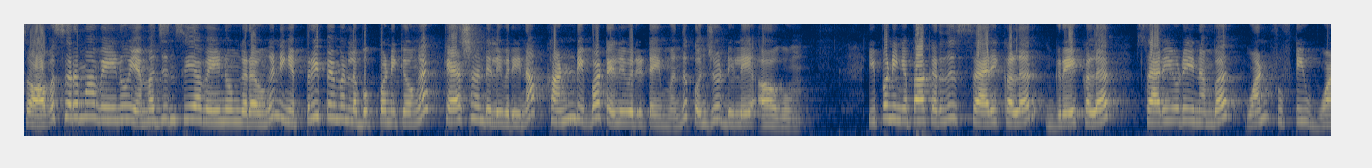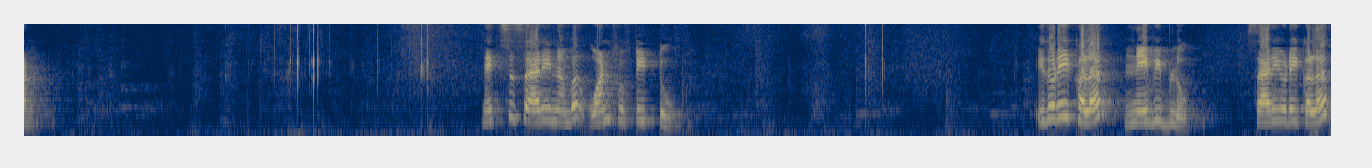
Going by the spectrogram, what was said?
ஸோ அவசரமாக வேணும் எமர்ஜென்சியாக வேணுங்கிறவங்க நீங்கள் ப்ரீபேமெண்ட்டில் புக் பண்ணிக்கோங்க. கேஷ் ஆன் டெலிவரினா கண்டிப்பாக டெலிவரி டைம் வந்து கொஞ்சம் டிலே ஆகும். இப்போ நீங்கள் பார்க்குறது சாரீ கலர் கிரே கலர் சாரியுடைய number one fifty one next saree number one fifty two இதோடைய கலர் நேவி ப்ளூ சாரியுடைய கலர்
